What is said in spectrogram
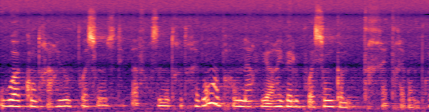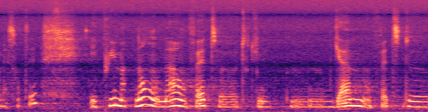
ou à contrario, le poisson, c'était pas forcément très très bon. Après, on a vu arriver le poisson comme très très bon pour la santé. Et puis maintenant, on a en fait euh, toute une, gamme en fait de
